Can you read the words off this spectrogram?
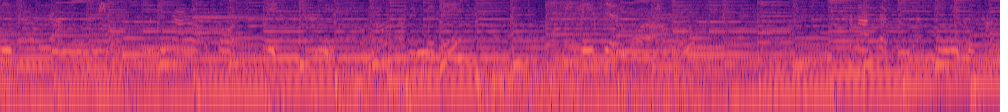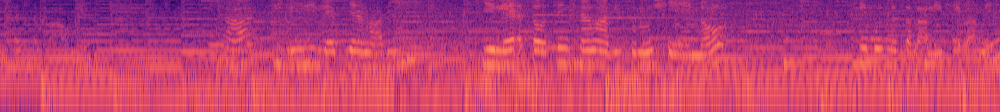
နေသားလေးအဆိုတော့ဒီနေ့ကတော့တော့တစ်နေပြီပေါ့နော်ဒါပေမဲ့လည်းစီလေးပြန်သွားအောင်လို့ခဏတက်ပြီးအုံးလေးအုပ်ထားပြီးဆက်ချက်ပါအောင်မယ်ဒါစီလေးလေးလည်းပြန်လာပြီ ရေလည်းအတော်သင်ခန်းလာပြီဆိုလို့ရှိရင်တော့ဟင်းမွေးမဆလာလေးထည့်ပါမယ်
